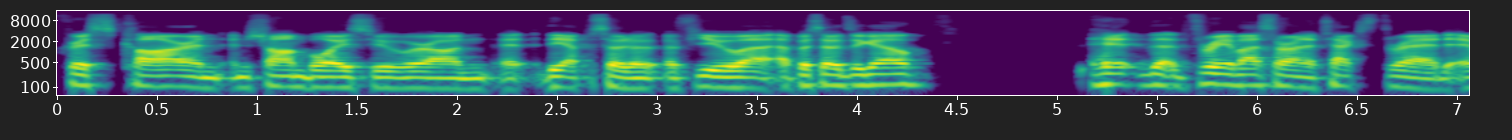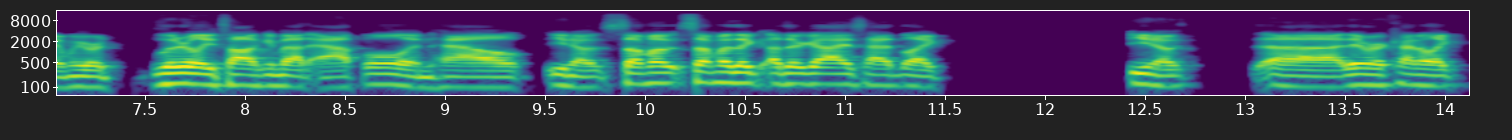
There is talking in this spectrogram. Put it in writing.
Chris Carr and, and Sean Boyce, who were on uh, the episode a, a few uh, episodes ago. Hit the three of us are on a text thread, and we were literally talking about Apple and how you know some of some of the other guys had like, you know, uh, they were kind of like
